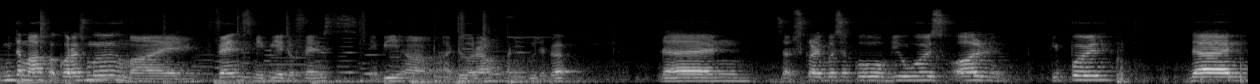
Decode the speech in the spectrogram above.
aku minta maaf kat korang semua. My fans, maybe ada fans. Maybe ha, ada orang ada tu cakap. Dan subscribers aku, viewers, all people. Dan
